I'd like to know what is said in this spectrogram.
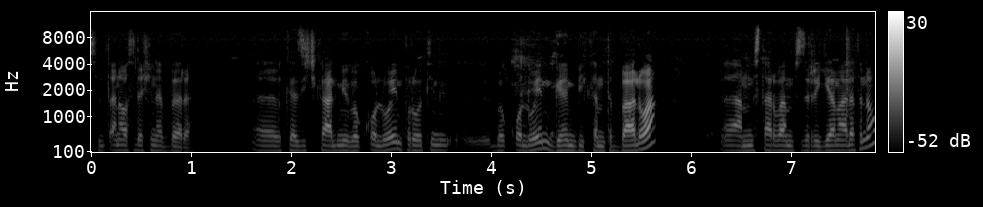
ስልጠና ወስደሽ ነበረ። ከዚች ከአልሚ በቆሎ ወይም ፕሮቲን በቆሎ ወይም ገንቢ ከምትባለዋ አምስት አርባ አምስት ዝርያ ማለት ነው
